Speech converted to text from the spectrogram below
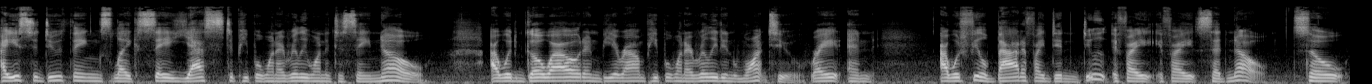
I used to do things like say yes to people when I really wanted to say no. I would go out and be around people when I really didn't want to, right? And I would feel bad if I didn't do if I if I said no. So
